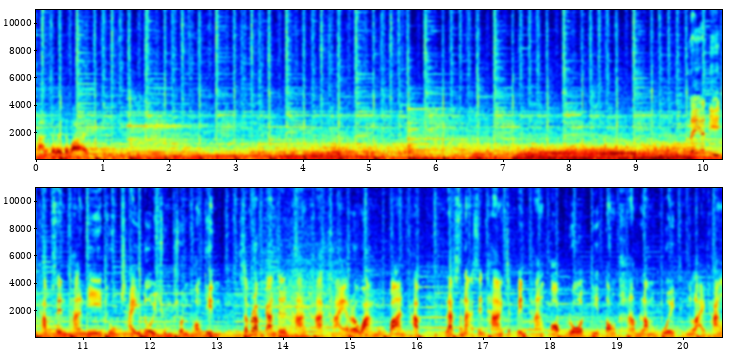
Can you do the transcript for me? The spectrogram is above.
ผ่านสบายสบายในอดีตครับเส้นทางนี้ถูกใช้โดยชุมชนท้องถิ่นสำหรับการเดินทางค้าขายระหว่างหมู่บ้านครับ ลักษณะเส้นทางจะเป็นทางออฟโรดที่ต้องข้ามลำห้วยถึงหลายครั้ง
